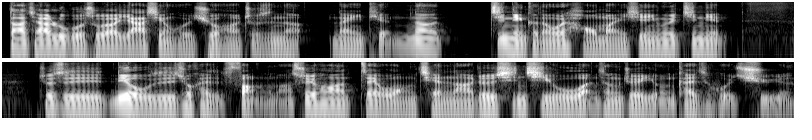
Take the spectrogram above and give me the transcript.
大家如果说要压线回去的话，就是那那一天。那今年可能会好买一些，因为今年就是六日就开始放了嘛，所以话再往前拉，就是星期五晚上就会有人开始回去了。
